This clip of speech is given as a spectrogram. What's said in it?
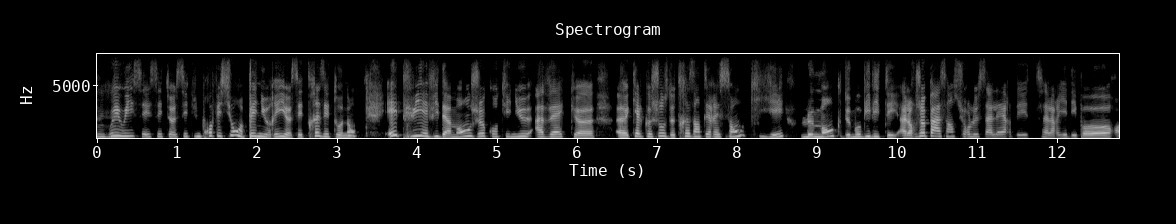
Mmh oui, oui, c'est une profession en pénurie, c'est très étonnant. Et puis évidemment, je continue avec quelque chose de très intéressant qui est le manque de mobilité. Alors, je passe hein, sur le salaire des salariés des ports,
